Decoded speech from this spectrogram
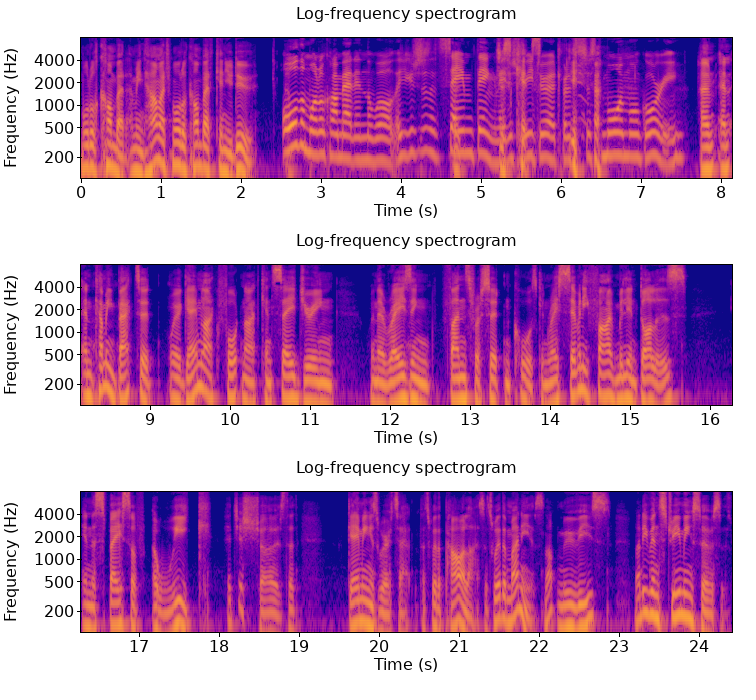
Mortal Kombat. I mean, how much Mortal Kombat can you do? All the Mortal Kombat in the world, it's just the same thing. They just just redo it, but it's yeah. just more and more gory. And, and and coming back to it, where a game like Fortnite can say during when they're raising funds for a certain cause can raise seventy five million dollars in the space of a week. It just shows that gaming is where it's at. That's where the power lies. That's where the money is. Not movies, not even streaming services.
